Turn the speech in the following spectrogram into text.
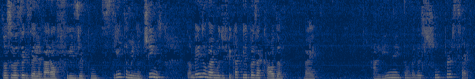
Então, se você quiser levar ao freezer por uns 30 minutinhos, também não vai modificar, porque depois a calda vai ali, né? Então, vai dar super certo.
